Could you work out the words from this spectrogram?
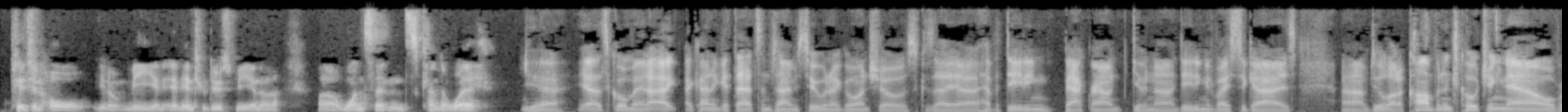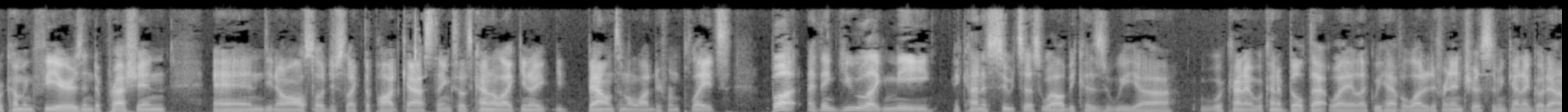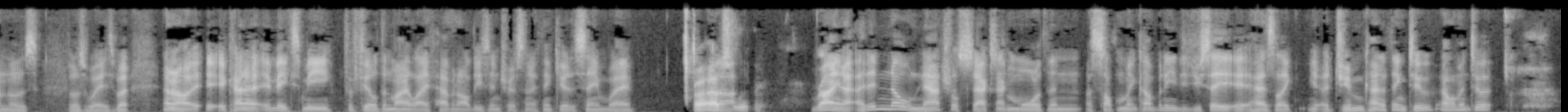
pigeonhole, you know, me and, and introduce me in a uh, one sentence kind of way. Yeah, yeah, that's cool, man. I I kind of get that sometimes too when I go on shows because I uh, have a dating background, giving uh, dating advice to guys. Um, do a lot of confidence coaching now, overcoming fears and depression, and you know also just like the podcasting. So it's kind of like you know you, you balance on a lot of different plates. But I think you like me, it kind of suits us well because we uh, we're kind of we're kind of built that way. Like we have a lot of different interests, and we kind of go down those those ways. But I don't know. It, it kind of it makes me fulfilled in my life having all these interests, and I think you're the same way. Oh, absolutely. Uh, Ryan, I, I didn't know Natural Stacks is more than a supplement company. Did you say it has like a gym kind of thing too, element to it?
